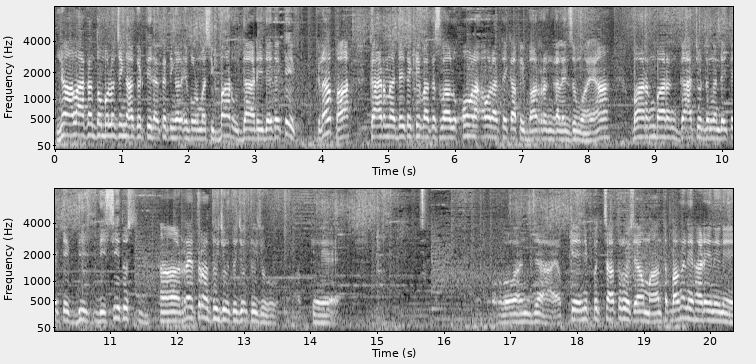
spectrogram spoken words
nyalakan tombol loncengnya agar tidak ketinggalan informasi baru dari detektif. Kenapa? Karena detektif akan selalu olah-olah TKP bareng kalian semua ya. Bareng-bareng gacor dengan detektif di, di situs uh, Retro 777. Oke. Oh anjay. Oke, ini pecah terus ya. Mantap banget nih hari ini nih.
